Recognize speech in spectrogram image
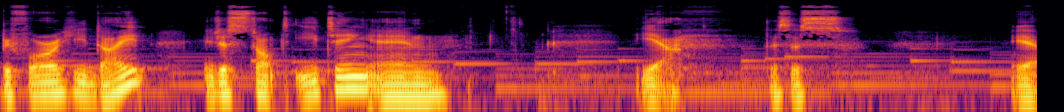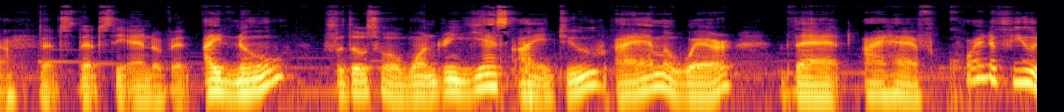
before he died he just stopped eating and yeah this is yeah that's that's the end of it i know for those who are wondering yes i do i am aware that i have quite a few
